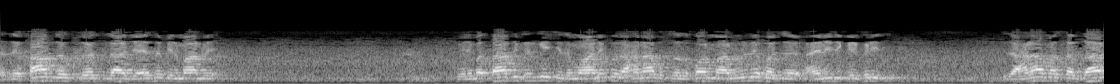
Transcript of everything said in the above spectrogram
ذی خواب ضرورت لا جائز بالمال میں میں نے بتا ذکر کی کہ مالک الحناف صدقہ اور معلوم نے فض عینی ذکر کری۔ تھی زہرا مستقدار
